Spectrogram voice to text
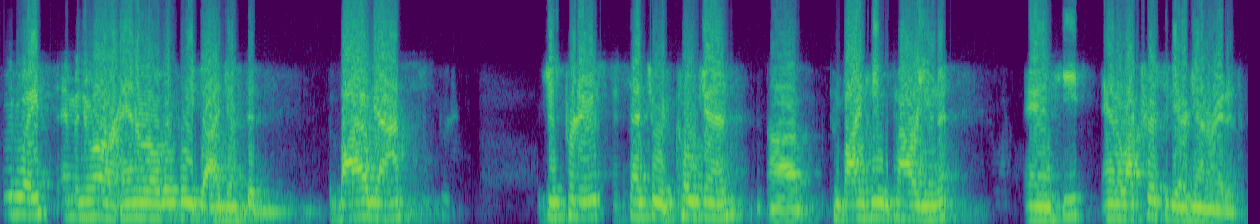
food waste and manure are anaerobically digested. The biogas, which is produced, is sent to a cogen, uh, combined heat and power unit, and heat and electricity are generated.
